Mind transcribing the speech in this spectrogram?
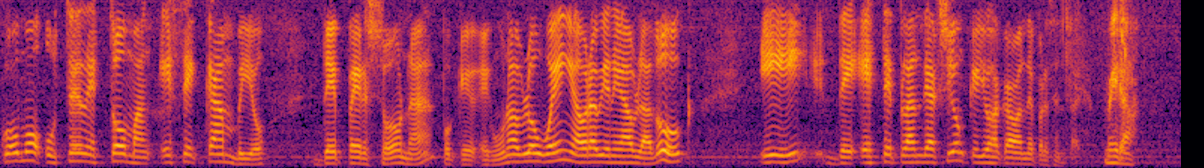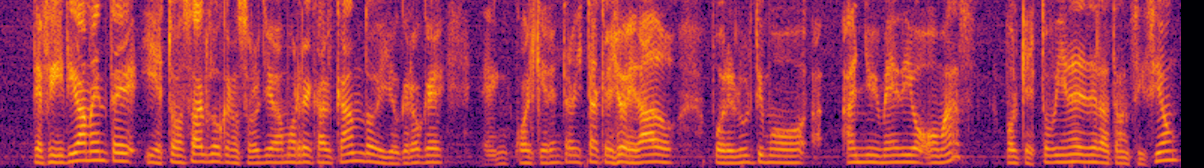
¿Cómo ustedes toman ese cambio de persona? Porque en uno habló Wayne y ahora viene a hablar Duke y de este plan de acción que ellos acaban de presentar. Mira, definitivamente, y esto es algo que nosotros llevamos recalcando, y yo creo que en cualquier entrevista que yo he dado por el último año y medio o más, porque esto viene desde la transición,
